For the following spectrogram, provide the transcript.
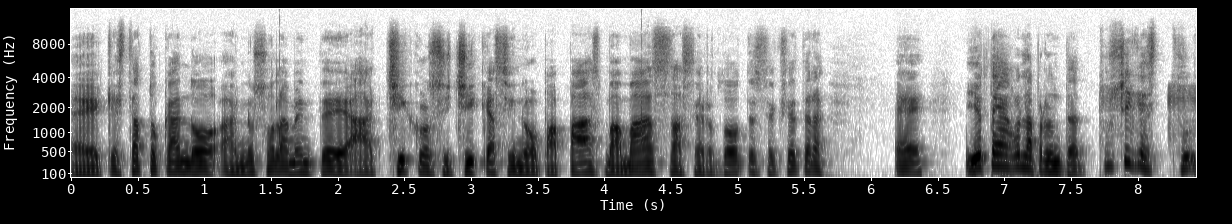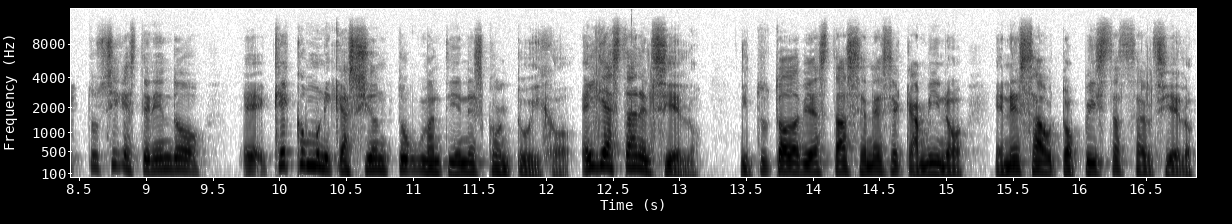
que está tocando no solamente a chicos y chicas, sino papás, mamás, sacerdotes, etcétera, eh, yo te hago la pregunta, ¿tú sigues, tú, sigues teniendo, eh, qué comunicación tú mantienes con tu hijo? Él ya está en el cielo y tú todavía estás en ese camino, en esa autopista hasta el cielo.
